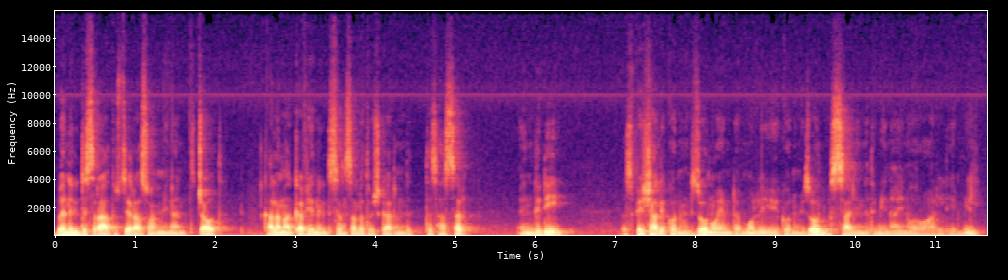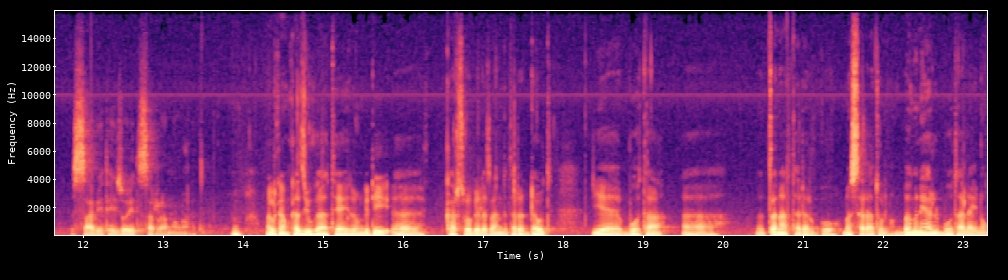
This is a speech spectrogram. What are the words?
በንግድ ስርዓት ውስጥ የራሷን ሚና እንድትጫወት ከዓለም አቀፍ የንግድ ሰንሰለቶች ጋር እንድትተሳሰር እንግዲህ special economic zone ወይም ደግሞ ልዩ ኢኮኖሚ ዞን ወሳኝነት ሚና ይኖረዋል የሚል እሳቤ ተይዞ የተሰራ ነው ማለት ነው። መልካም። ከዚሁ ጋር ተያይዞ እንግዲህ ከእርስዎ ገለጻ እንደተረዳሁት የቦታ ጥናት ተደርጎ መሰራቱን ነው። በምን ያህል ቦታ ላይ ነው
